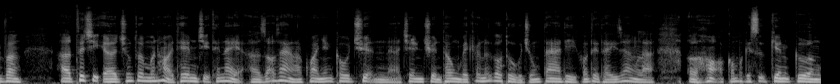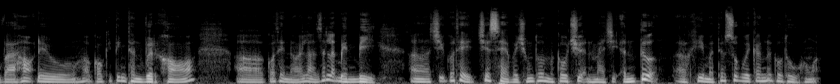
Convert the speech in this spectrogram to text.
Vâng, à, thưa chị, à, chúng tôi muốn hỏi thêm chị thế này, à, rõ ràng là qua những câu chuyện à, trên truyền thông về các nữ cầu thủ của chúng ta thì có thể thấy rằng là ở họ có một cái sự kiên cường và họ đều họ có cái tinh thần vượt khó, à, có thể nói là rất là bền bỉ. À, chị có thể chia sẻ với chúng tôi một câu chuyện mà chị ấn tượng à, khi mà tiếp xúc với các nữ cầu thủ không ạ?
